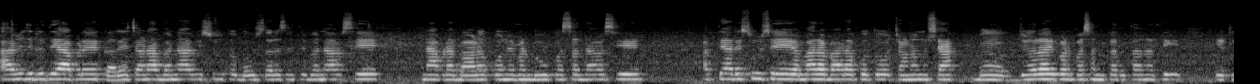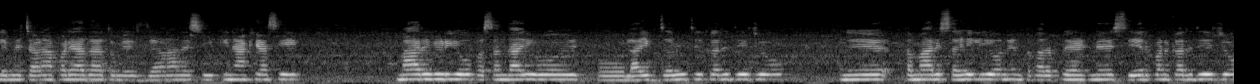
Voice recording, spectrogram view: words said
આવી જ રીતે આપણે ઘરે ચણા બનાવીશું તો બહુ સરસ રીતે બનાવશે અને આપણા બાળકોને પણ બહુ પસંદ આવશે. અત્યારે શું છે? અમારા બાળકો તો ચણાનું શાક જરાય પણ પસંદ કરતા નથી. એટલે મેં ચણા પડ્યા હતા તો મેં ચણાને શેકી નાખ્યા છે. મારી વીડિયો પસંદ આવી હોય તો લાઈક જરૂરથી કરી દેજો અને તમારી સહેલીઓને તમારા ફ્રેન્ડને શેર પણ કરી દેજો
